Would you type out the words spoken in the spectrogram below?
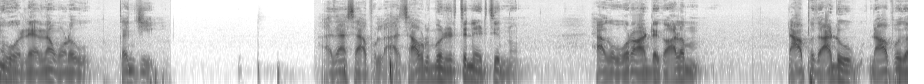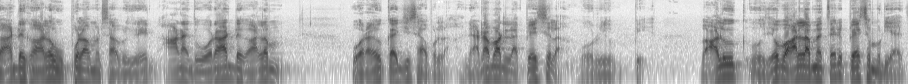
ஒரு நேரம் தான் உணவு கஞ்சி. அதான் சாப்பிடலாம் அது சாப்பிடும்போது நிறுத்தின நிறுத்திடணும் ஆக ஒரு ஆண்டு காலம் நாற்பது ஆண்டு உப் நாற்பது ஆண்டு காலம் உப்பு இல்லாமல் சாப்பிடுகிறேன். ஆனால் இந்த ஒரு ஆண்டு காலம் ஓரளவு கஞ்சி சாப்பிடலாம். நடமாடலாம் பேசலாம். ஒரு பே- வாழ்வுக்கு ஏதோ வாழலாமே தவிர பேச முடியாது.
